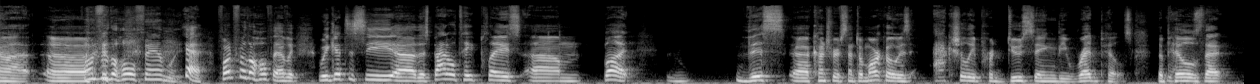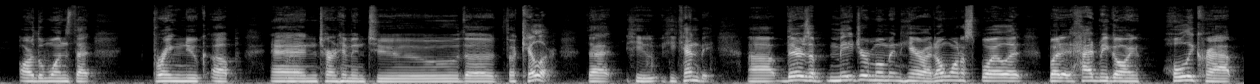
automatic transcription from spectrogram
uh, Fun for the whole family. yeah, fun for the whole family. We get to see uh, this battle take place, um, but this uh, country of Santo Marco is actually producing the red pills, the pills that are the ones that bring Nuke up and turn him into the the killer that he he can be. Uh, there's a major moment here. I don't want to spoil it, but it had me going, "Holy crap!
